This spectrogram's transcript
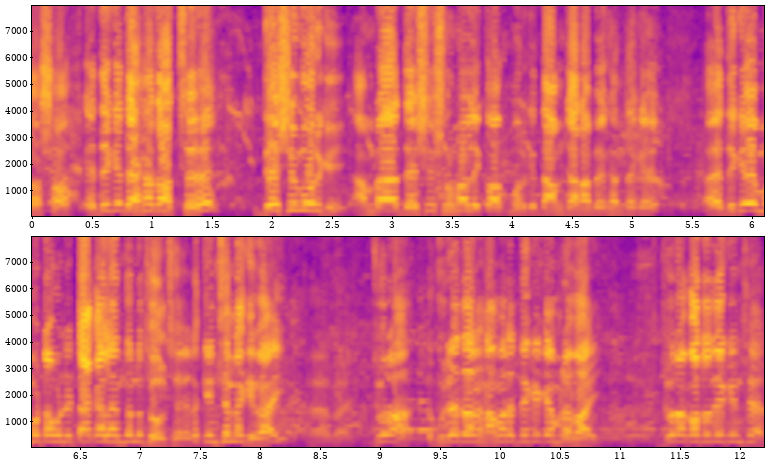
দর্শক এদিকে দেখা যাচ্ছে দেশি মুরগি। আমরা দেশি সোনালী কক মুরগির দাম জানাব এখান থেকে। এদিকে মোটামুটি টাকা লেনদেনও চলছে। এটা কিনছেন নাকি ভাই? হ্যাঁ জোড়া একটু ঘুরে দাঁড়ান আমার দিকে ক্যামেরা ভাই। জোড়া কত দিয়ে কিনছেন?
